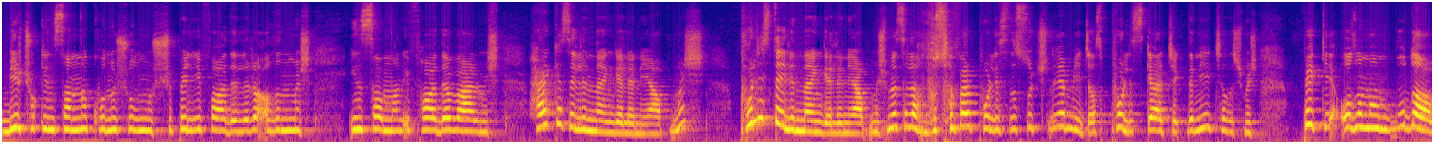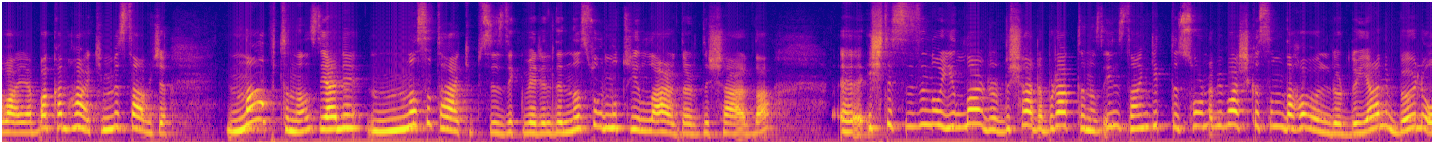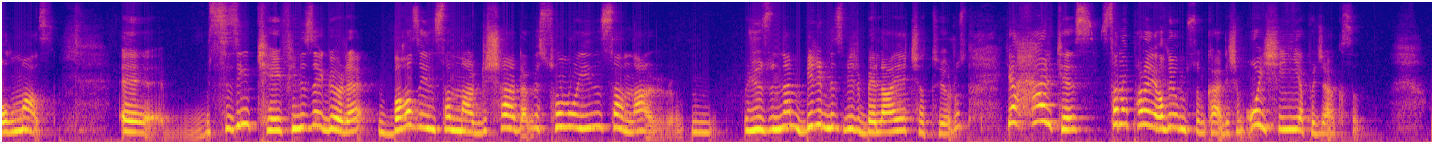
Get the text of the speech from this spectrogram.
birçok insanla konuşulmuş, şüpheli ifadeleri alınmış, insanlar ifade vermiş. Herkes elinden geleni yapmış. Polis de elinden geleni yapmış. Mesela bu sefer polisi suçlayamayacağız. Polis gerçekten iyi çalışmış. Peki o zaman bu davaya bakan hakim ve savcı ne yaptınız? Yani nasıl takipsizlik verildi? Nasıl umut yıllardır dışarıda? Ee, işte sizin o yıllardır dışarıda bıraktığınız insan gitti sonra bir başkasını daha öldürdü. Yani böyle olmaz. Ee, sizin keyfinize göre bazı insanlar dışarıda ve sonra o insanlar yüzünden birimiz bir belaya çatıyoruz. Ya herkes sana parayı alıyor musun kardeşim? O işi iyi yapacaksın.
